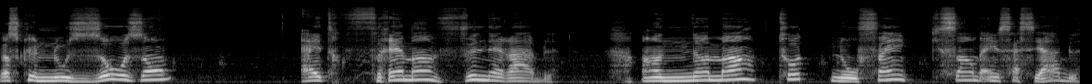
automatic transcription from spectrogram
lorsque nous osons être vraiment vulnérables en nommant toutes nos fins qui semblent insatiables,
